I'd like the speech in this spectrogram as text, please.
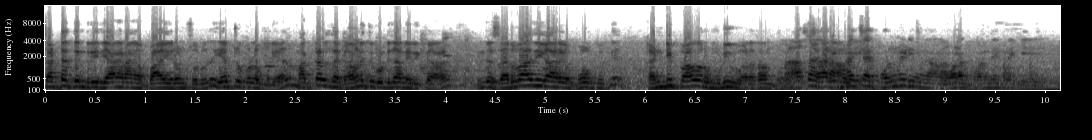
சட்டத்தின் ரீதியாக நாங்கள் பாய்கிறோம்னு சொல்வது ஏற்றுக்கொள்ள முடியாது. மக்கள் இதை கவனித்துக் கொண்டு தான் இருக்கிறார்கள். இந்த சர்வாதிகார போக்குக்கு கண்டிப்பாக ஒரு முடிவு வரதான் போகும் அமைச்சர் பொன்மிடி வழக்கு வந்து 那个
